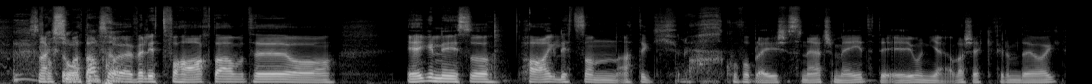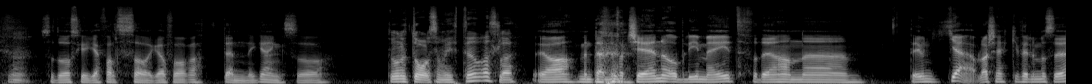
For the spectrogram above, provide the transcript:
Snakket om at han prøver litt for hardt av og til, og egentlig så har jeg litt sånn at jeg ah, Hvorfor ble jeg ikke Snatch made? Det er jo en jævla kjekk film, det òg. Så da skal jeg iallfall sørge for at denne gang så Du har litt dårlig samvittighet, rett og slett. Ja, men denne fortjener å bli made, for det han uh, Det er jo en jævla kjekk film å se,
